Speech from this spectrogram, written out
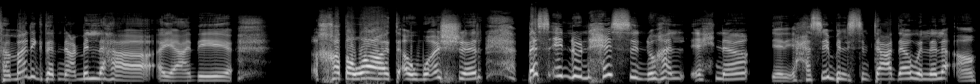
فما نقدر نعمل لها يعني خطوات أو مؤشر بس إنه نحس إنه هل إحنا يعني حاسين بالاستمتاع ده ولا لأ؟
